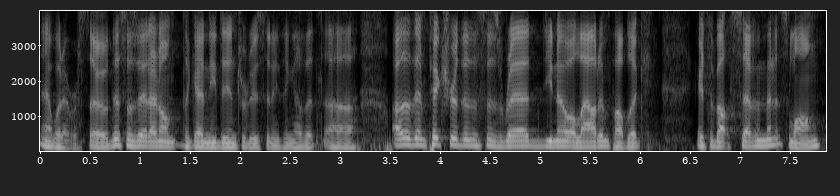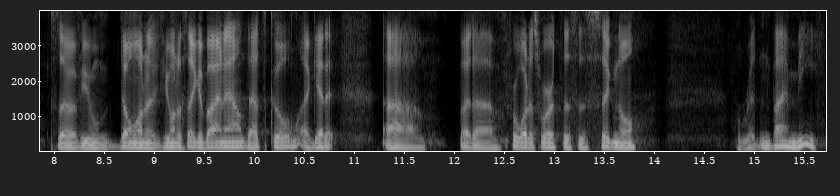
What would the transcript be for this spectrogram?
yeah, whatever. So this is it. I don't think I need to introduce anything of it, uh, other than picture that this is read, you know, aloud in public. It's about seven minutes long. So if you don't want to, if you want to say goodbye now, that's cool. I get it. Uh, but uh, for what it's worth, this is Signal, written by me.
